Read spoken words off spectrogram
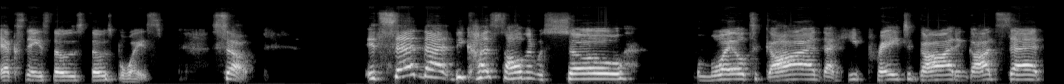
ex-nays those those boys. So it's said that because Solomon was so loyal to God that he prayed to God and God said,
